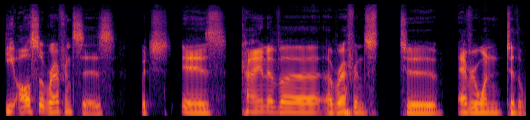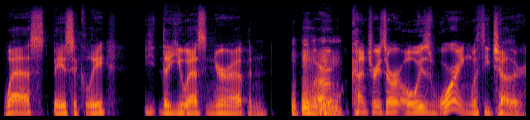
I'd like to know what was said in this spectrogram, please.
he also references, which is kind of a, a reference to everyone to the West, basically, the US and Europe, and our countries are always warring with each other.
